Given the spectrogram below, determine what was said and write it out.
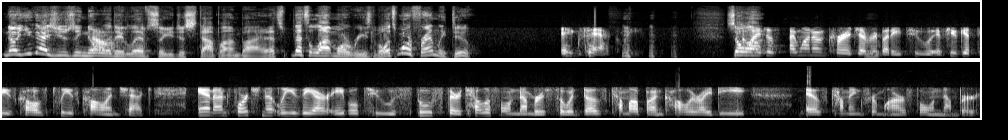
No, you guys usually know No. where they live, so you just stop on by. That's that's a lot more reasonable. It's more friendly too. Exactly. So, So uh, I just I want to encourage everybody to if you get these calls, please call and check. And unfortunately, they are able to spoof their telephone numbers so it does come up on caller ID as coming from our phone number.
